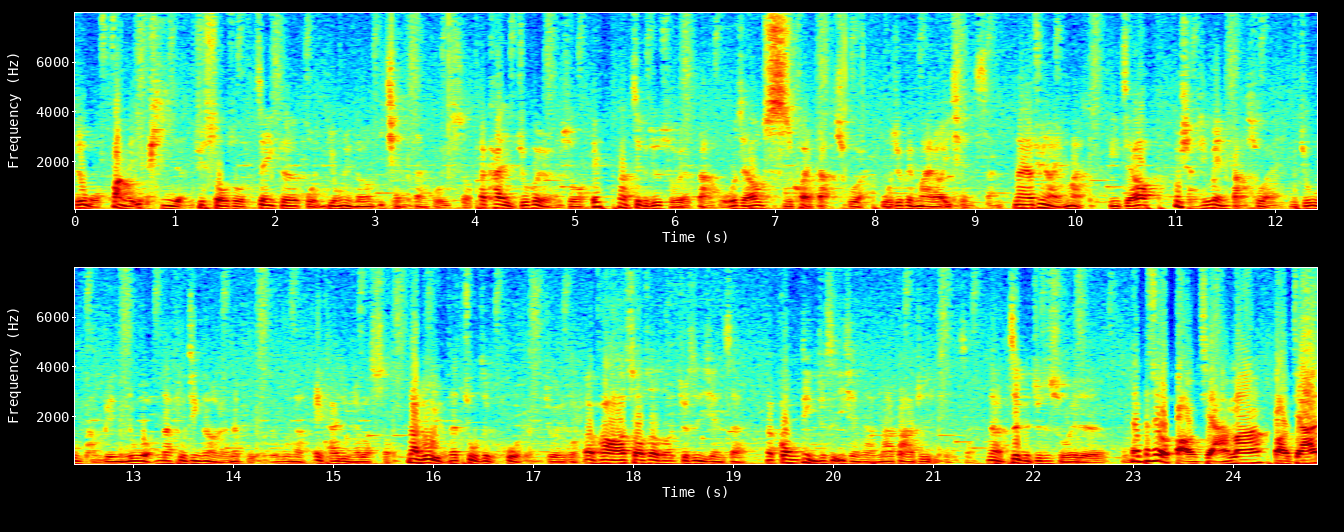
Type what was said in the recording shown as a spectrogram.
就是我放了一批人去收，说这一个我永远都用一千三回收。那开始就会有人说，哎，那这个就是所谓的大货，我只要用十块打出来，我就可以卖到一千三。那要去哪里卖？你只要不小心被人打出来，你就问旁边，如果那附近刚好有人在补，我就问他，哎，台主你要不要收？那如果有在做这个货的，人，就会说，哎，好好收收收，就是一千三。那公定就是一千三，那大家就是一千三。那这个就是所谓的，那不是有保夹吗？保夹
